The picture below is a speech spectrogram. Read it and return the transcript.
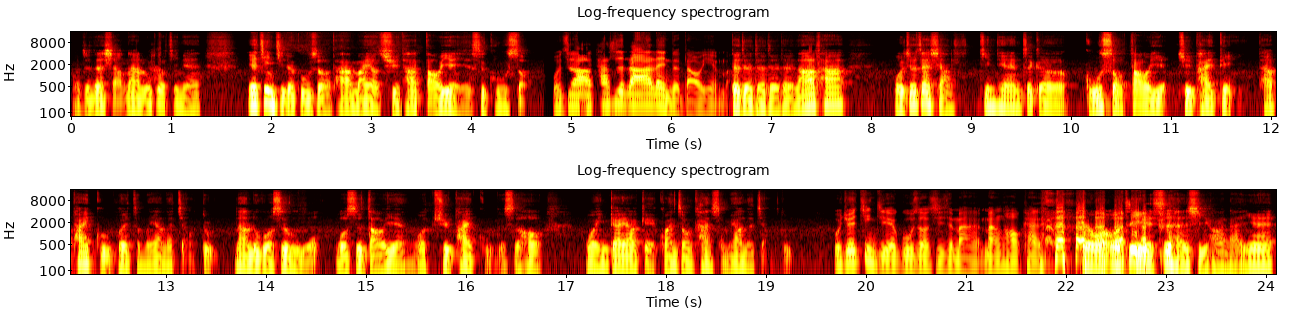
我就在想，那如果今天，因为晋级的鼓手他蛮有趣，他导演也是鼓手，我知道他是拉链的导演嘛，对对对对对，然后他，我就在想，今天这个鼓手导演去拍电影。他拍鼓会怎么样的角度？那如果是我，我是导演，我去拍鼓的时候，我应该要给观众看什么样的角度？我觉得《晋级的鼓手》其实蛮蛮好看，对我我自己也是很喜欢的，因为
